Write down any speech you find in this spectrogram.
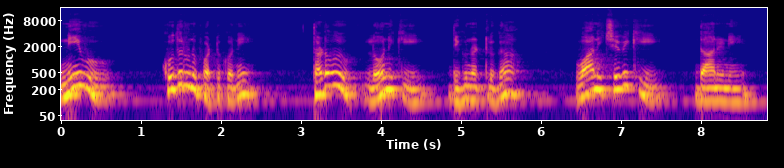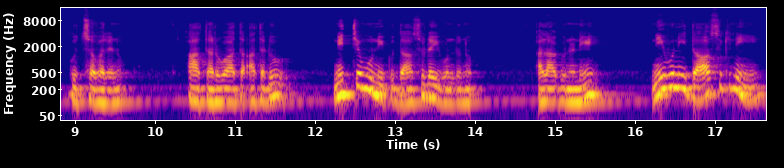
నీవు కుదురును పట్టుకొని తడువు లోనికి దిగునట్లుగా వాని చెవికి దానిని గుచ్చవలెను. ఆ తరువాత అతడు నిత్యము నీకు దాసుడై ఉండును. అలాగుననే నీవు నీ దాసుకిని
